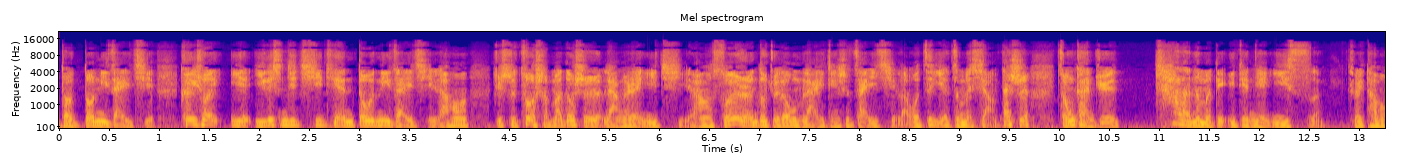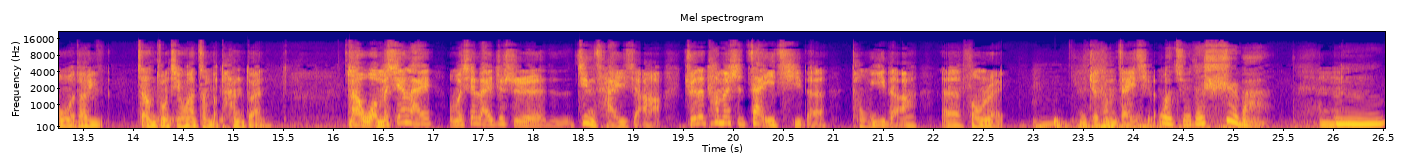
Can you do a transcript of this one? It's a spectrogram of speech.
都都腻在一起，可以说一一个星期七天都腻在一起，然后就是做什么都是两个人一起，然后所有人。都觉得我们俩已经是在一起了，我自己也这么想，但是总感觉差了那么点一点点意思，所以他问我到底这种情况怎么判断？那我们先来，我们先来就是竞猜一下啊，觉得他们是在一起的，同意的啊，呃，冯蕊，嗯，你觉得他们在一起了？我觉得是吧？嗯，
